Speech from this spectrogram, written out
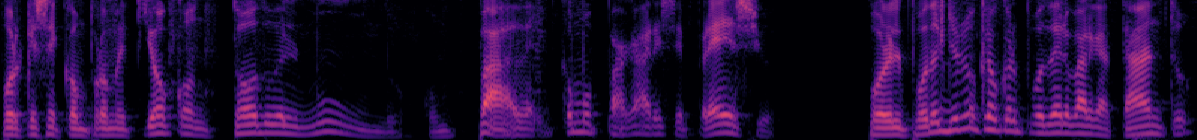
porque se comprometió con todo el mundo, compadre, cómo pagar ese precio por el poder. Yo no creo que el poder valga tanto.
